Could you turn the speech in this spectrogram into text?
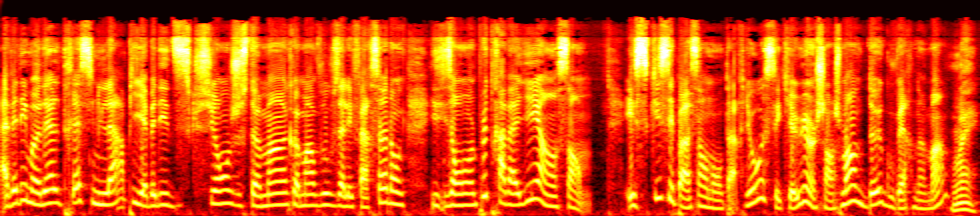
avaient des modèles très similaires, puis il y avait des discussions justement comment vous, vous allez faire ça. Donc, ils ont un peu travaillé ensemble. Et ce qui s'est passé en Ontario, c'est qu'il y a eu un changement de gouvernement. Ouais.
